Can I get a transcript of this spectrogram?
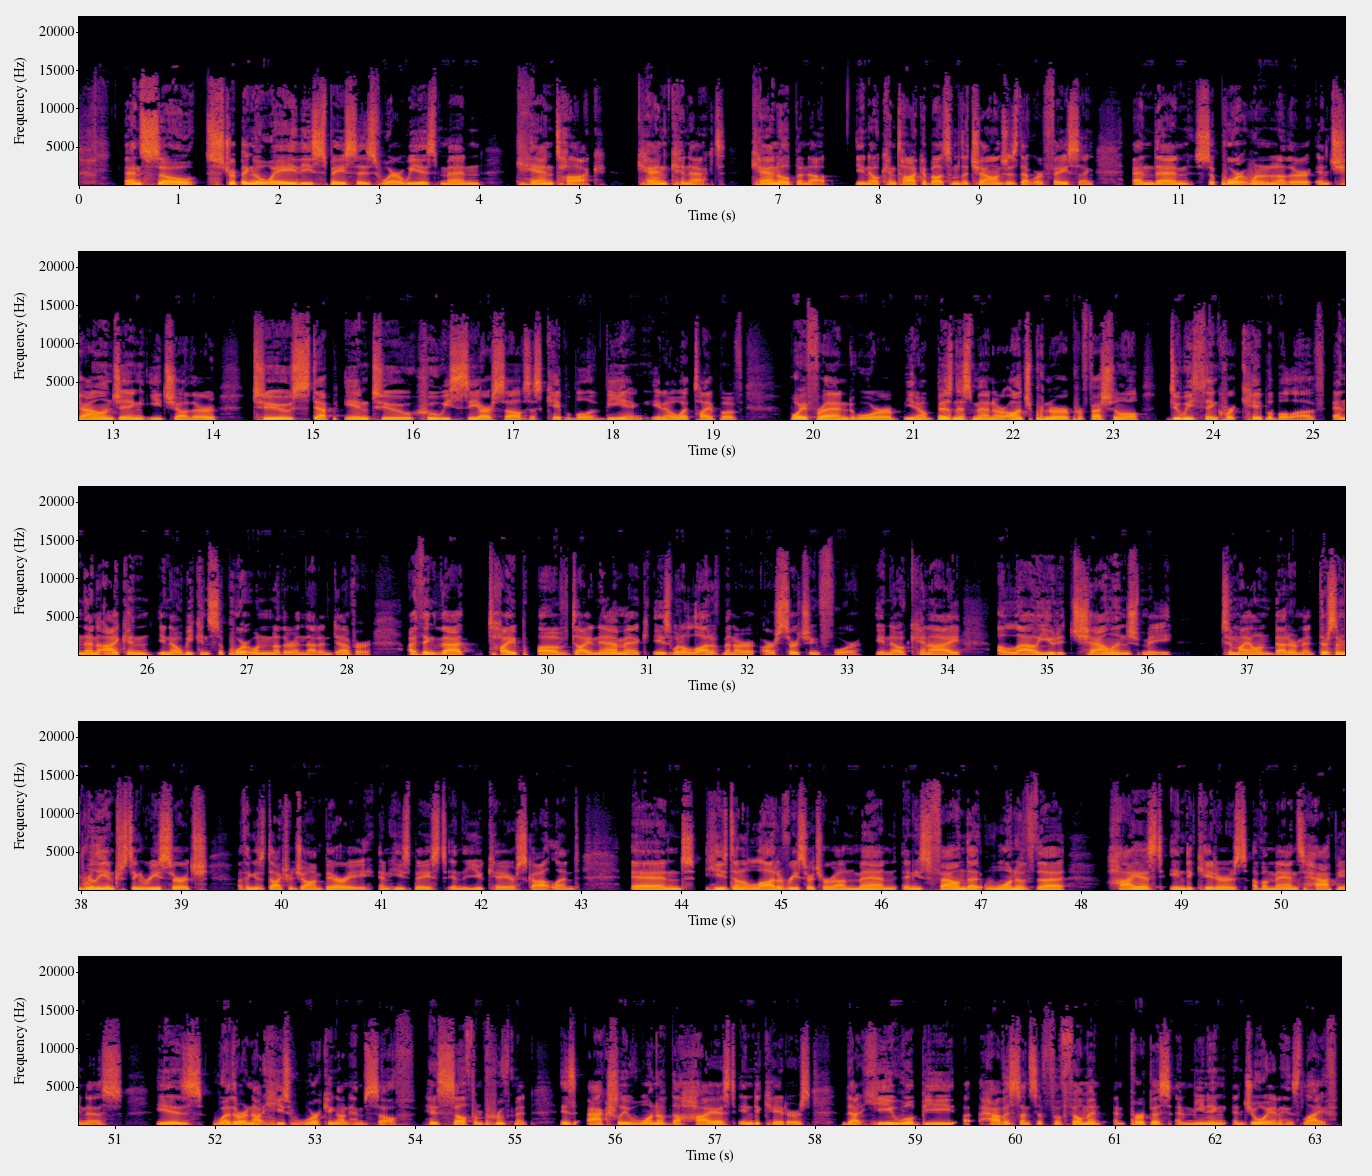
And so stripping away these spaces where we as men can talk can connect can open up you know, can talk about some of the challenges that we're facing and then support one another and challenging each other to step into who we see ourselves as capable of being. You know, what type of boyfriend or, you know, businessman or entrepreneur or professional do we think we're capable of? And then I can, you know, we can support one another in that endeavor. I think that type of dynamic is what a lot of men are are searching for. You know, can I allow you to challenge me to my own betterment. There's some really interesting research. I think it's Dr. John Barry, and he's based in the UK or Scotland. And he's done a lot of research around men, and he's found that one of the highest indicators of a man's happiness is whether or not he's working on himself. His self improvement is actually one of the highest indicators that he will be uh, have a sense of fulfillment and purpose and meaning and joy in his life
